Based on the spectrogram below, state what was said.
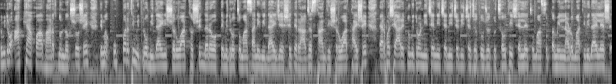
તો મિત્રો, આખે આખો આ ભારતનો નકશો છે. તેમાં ઉપરથી મિત્રો વિદાયની શરૂઆત થશે. દર વખતે મિત્રો ચોમાસાની વિદાય જે છે તે રાજસ્થાનથી શરૂઆત થાય છે. ત્યાર પછી આ રીતનું મિત્રો નીચે નીચે નીચે નીચે જતું જતું સૌથી છેલ્લે ચોમાસું તમિલનાડુમાંથી વિદાય લેશે.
